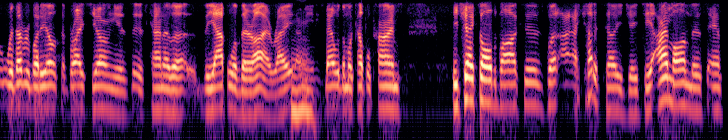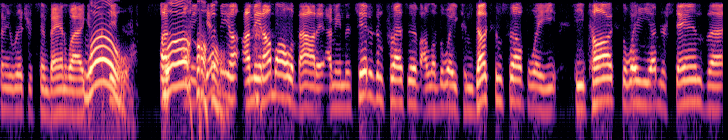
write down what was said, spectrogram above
with everybody else that Bryce Young is is kind of the the apple of their eye, right? Mm-hmm. I mean, he's met with them a couple times he checks all the boxes. But I, I got to tell you, JT, I'm on this Anthony Richardson bandwagon. Whoa. I, Whoa. I mean, get me. I mean, I'm all about it. I mean, the kid is impressive. I love the way he conducts himself, the way he he talks, the way he understands that.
